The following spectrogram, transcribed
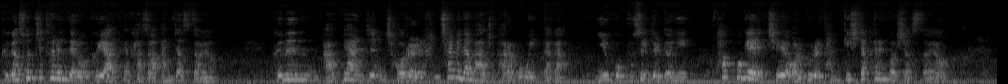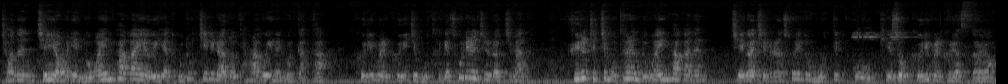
그가 손짓하는 대로 그의 앞에 가서 앉았어요. 그는 앞에 앉은 저를 한참이나 마주 바라보고 있다가 이윽고 붓을 들더니 화폭에 제 얼굴을 담기 시작하는 것이었어요. 저는 제 영혼이 농아인 화가에 의해 도둑질이라도 당하고 있는 것 같아 그림을 그리지 못하게 소리를 질렀지만 귀를 듣지 못하는 농아인 화가는 제가 지르는 소리도 못 듣고 계속 그림을 그렸어요.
